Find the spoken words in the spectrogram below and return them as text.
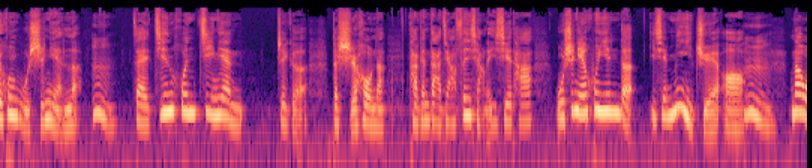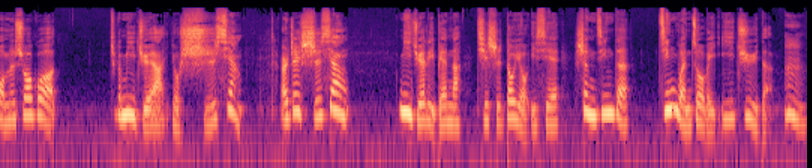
婚五十年了，嗯。在金婚纪念这个的时候呢，他跟大家分享了一些他五十年婚姻的一些秘诀啊、嗯。那我们说过，这个秘诀啊有十项，而这十项秘诀里边呢，其实都有一些圣经的经文作为依据的。嗯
